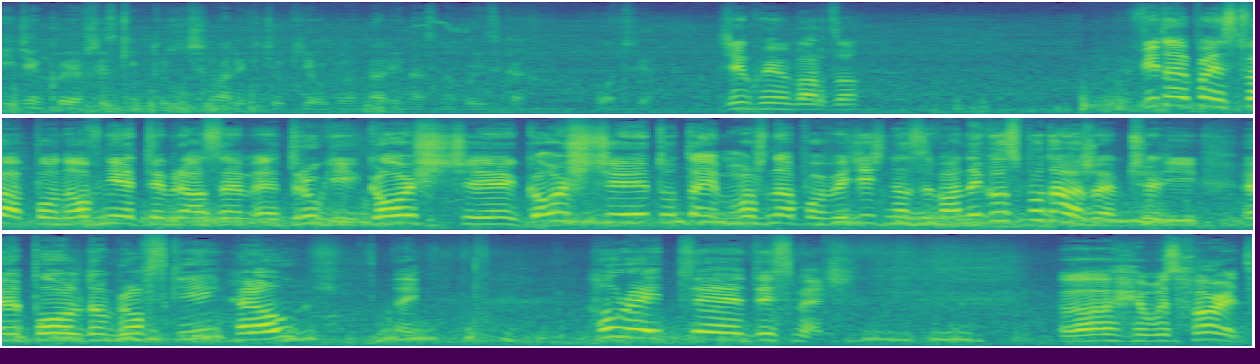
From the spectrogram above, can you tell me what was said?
i dziękuję wszystkim, którzy trzymali kciuki i oglądali nas na boiskach w Łotwie. Dziękuję bardzo. Witam Państwa ponownie, tym razem e, drugi gość. E, Gość e, tutaj można powiedzieć nazywany gospodarzem, czyli Paul Dąbrowski. Hello. Hey. How rate uh, this match? Uh, it was hard.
